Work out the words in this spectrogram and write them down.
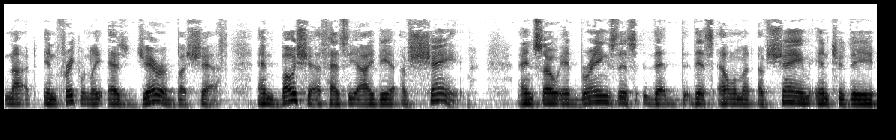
not infrequently as Jerubbesheth, and Bosheth has the idea of shame, and so it brings this that this element of shame into the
